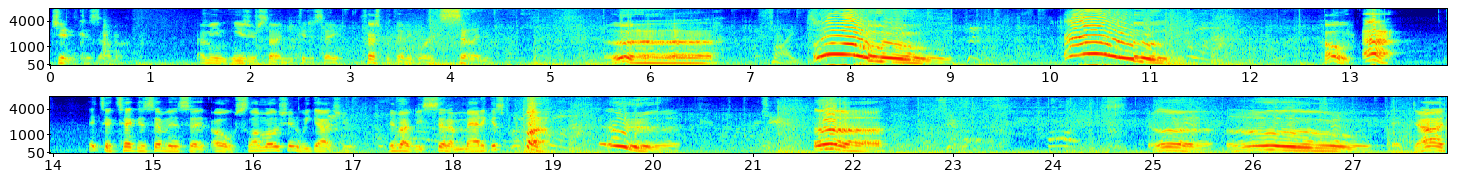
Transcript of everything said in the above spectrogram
Jin Kazama. I mean, he's your son. You could just say, such pathetic words, son. Ugh. Fight. Ooh! Ooh! Ooh! Hold up! They took Tekken 7 and said, oh, slow motion? We got you. About to be cinematic as fuck! Ugh! Ugh! Ugh! Ooh! That dodge.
